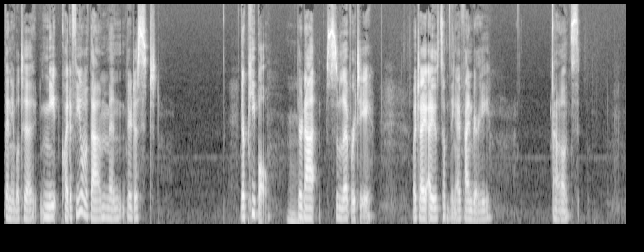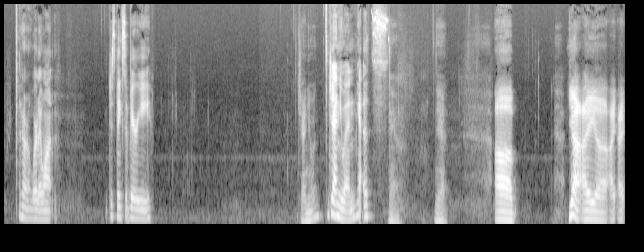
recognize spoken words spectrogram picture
been able to meet quite a few of them, and they're just they're people. They're not celebrity, which I, I is something I find very I don't know. It's, I don't know what I want. It just makes it very Genuine. genuine. Yeah, that's Yeah, yeah, uh, yeah. I, uh, I, I,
